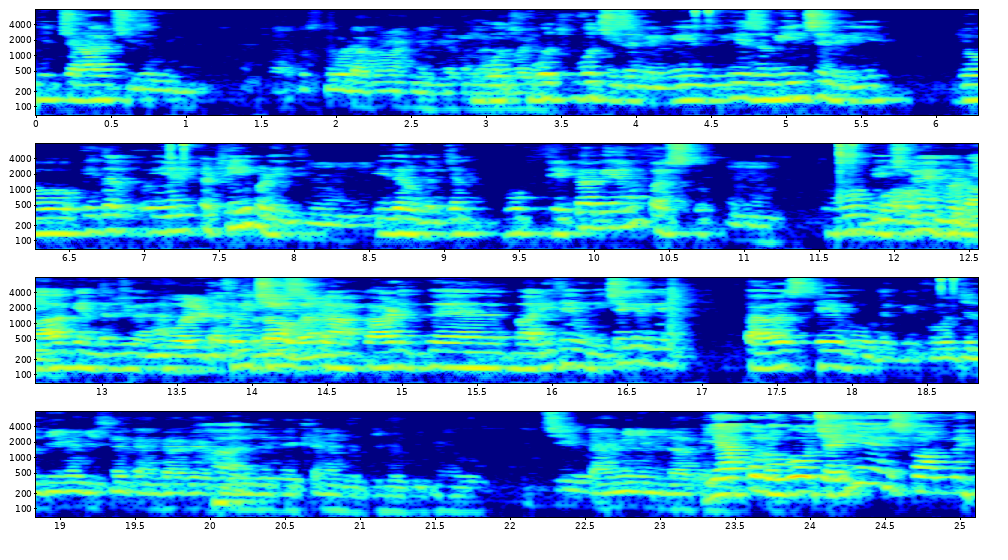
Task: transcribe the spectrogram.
ये चार चीज़ें मिली। उसके वो डॉक्यूमेंट मिल गया वो वो वो चीज़ें मिल गई ये ज़मीन से मिली है जो इधर यानी इकट्ठी नहीं पड़ी थी हम्म, इधर उधर जब वो फेंका गया ना पर्स को हम्म, तो वो बीच वो में हवा के अंदर जो है ना वॉलेट ऐसे कोई खुला चीज़ होगा ना? हाँ, कार्ड अ, भारी थे वो नीचे गिर गए कागज़ थे वो उधर गए वो जल्दी में जिसने कहेंगे कि हाँ। मुझे देखे ना जल्दी जल्दी में वो जी टाइम ही नहीं मिला ये आपको लोगो चाहिए इस फॉर्म में?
